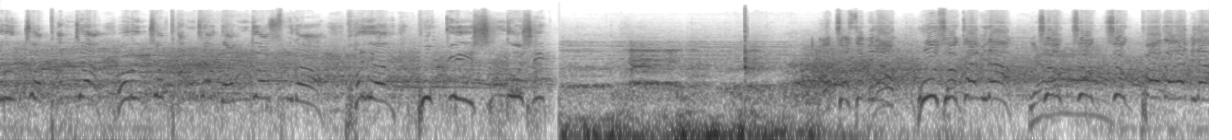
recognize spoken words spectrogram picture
오른쪽 탐장 오른쪽 탐장 넘겼습니다. 화려한 복귀 신고식. 맞췄습니다. 우승 갑니다. 쭉쭉쭉 뻗어갑니다.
